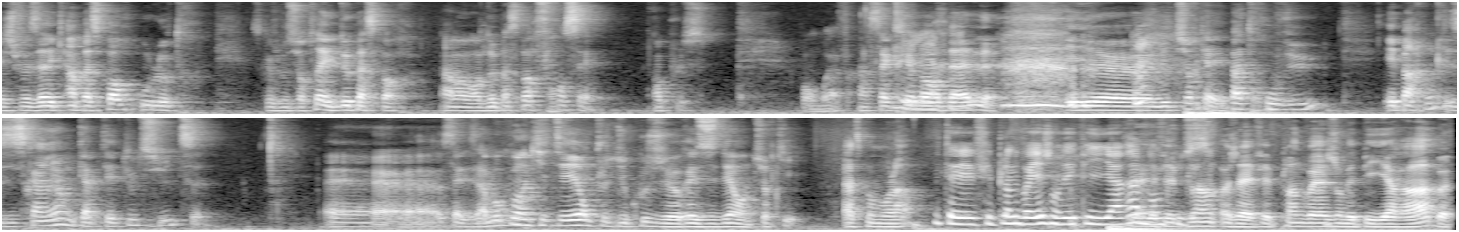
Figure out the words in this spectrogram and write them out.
et je faisais avec un passeport ou l'autre parce que je me suis retrouvé avec deux passeports à un moment deux passeports français en plus. Bon bref un sacré bordel. Et euh, les Turcs n'avaient pas trop vu. Et par contre, les Israéliens ont capté tout de suite. Euh, ça les a beaucoup inquiétés. En plus, du coup, je résidais en Turquie à ce moment-là. T'avais fait plein de voyages dans des pays arabes J'avais en fait, plus. plein, j'avais fait plein de voyages dans des pays arabes,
